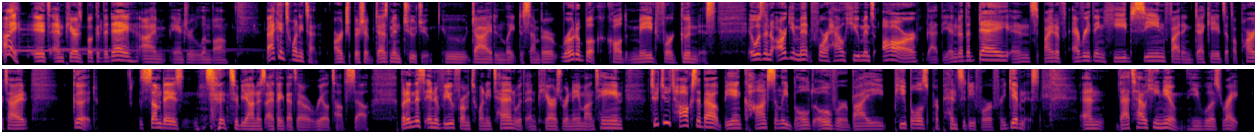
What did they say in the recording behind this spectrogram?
Hi, it's NPR's Book of the Day. I'm Andrew Limbong. Back in 2010, Archbishop Desmond Tutu, who died in late December, wrote a book called Made for Goodness. It was an argument for how humans are, at the end of the day, in spite of everything he'd seen fighting decades of apartheid, good. Some days, to be honest, I think that's a real tough sell. But in this interview from 2010 with NPR's Renee Montagne, Tutu talks about being constantly bowled over by people's propensity for forgiveness. And that's how he knew he was right.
